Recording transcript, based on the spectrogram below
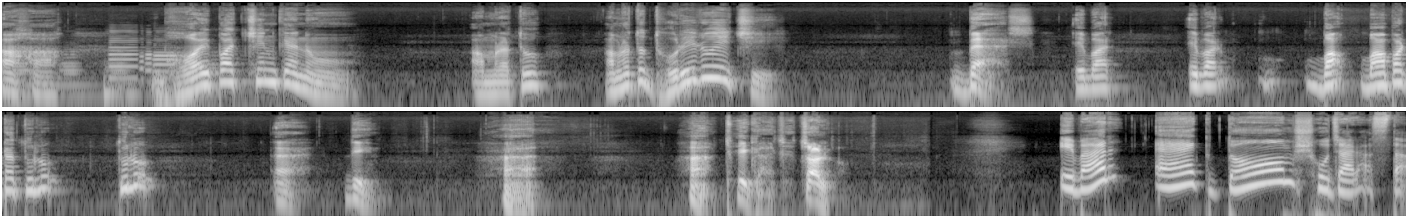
আহা ভয় পাচ্ছেন কেন? আমরা তো আমরা তো ধরে রয়েছি। ব্যাস এবার এবার বা- বাঁ পাটা তুলুন তুলুন। হ্যাঁ দিন। হ্যাঁ ঠিক আছে চলো। এবার একদম সোজা রাস্তা।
